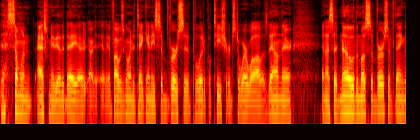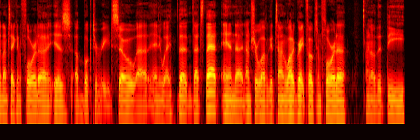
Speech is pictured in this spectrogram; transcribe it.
someone asked me the other day uh, uh, if I was going to take any subversive political T-shirts to wear while I was down there, and I said no. The most subversive thing that I'm taking to Florida is a book to read. So uh, anyway, the, that's that, and uh, I'm sure we'll have a good time. A lot of great folks in Florida. I know that the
